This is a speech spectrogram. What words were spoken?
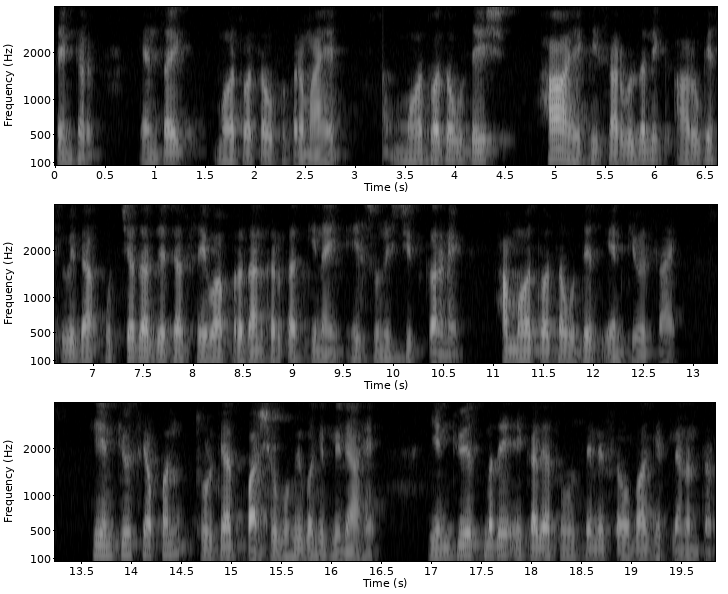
centre यांचा एक महत्त्वाचा उपक्रम आहे. महत्त्वाचा उद्देश हा आहे की सार्वजनिक आरोग्य सुविधा उच्च दर्जाच्या सेवा प्रदान करतात की नाही हे सुनिश्चित करणे. हा महत्त्वाचा उद्देश एन क्यू एस आहे. ही एन क्यू एस आपण थोडक्यात पार्श्वभूमी बघितलेली आहे. एन क्यू एसमध्ये एखाद्या संस्थेने सहभाग घेतल्यानंतर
